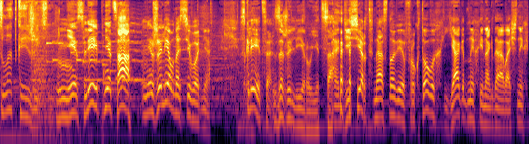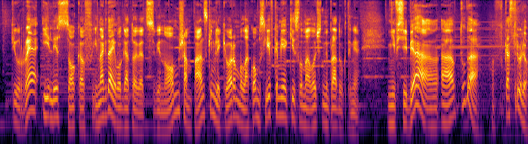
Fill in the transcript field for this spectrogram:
Сладкая жизнь. Не слипнется, Не желе у нас сегодня. Склеится. зажелируется. А, Десерт на основе фруктовых, ягодных, иногда овощных пюре или соков. Иногда его готовят с вином, шампанским, ликером, молоком, сливками, кисломолочными продуктами. Не в себя, а туда, в кастрюлю.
